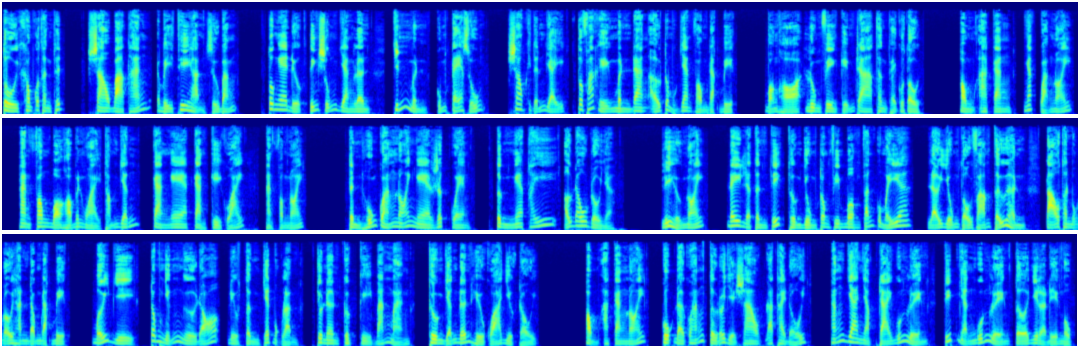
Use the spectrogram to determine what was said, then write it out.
tôi không có thân thích, sau ba tháng đã bị thi hành xử bắn. Tôi nghe được tiếng súng vang lên, chính mình cũng té xuống, sau khi tỉnh dậy, tôi phát hiện mình đang ở trong một gian phòng đặc biệt. Bọn họ luôn phiên kiểm tra thân thể của tôi. Hồng A Căng ngắt quảng nói, Hàng Phong bọn họ bên ngoài thẩm vấn, càng nghe càng kỳ quái. Hàng Phong nói, tình huống quảng nói nghe rất quen, từng nghe thấy ở đâu rồi nhỉ? Lý Hưởng nói, đây là tình tiết thường dùng trong phim bom tấn của Mỹ á, lợi dụng tội phạm tử hình tạo thành một đội hành động đặc biệt. Bởi vì trong những người đó đều từng chết một lần, cho nên cực kỳ bán mạng, thường dẫn đến hiệu quả dược trội. Hồng A Căng nói, cuộc đời của hắn từ đó về sau đã thay đổi. Hắn gia nhập trại huấn luyện, tiếp nhận huấn luyện tựa như là địa ngục.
